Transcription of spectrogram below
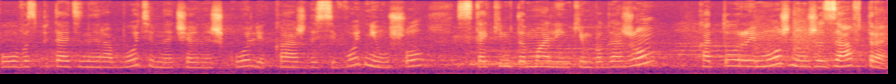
По воспитательной работе в начальной школе каждый сегодня ушел с каким-то маленьким багажом, который можно уже завтра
